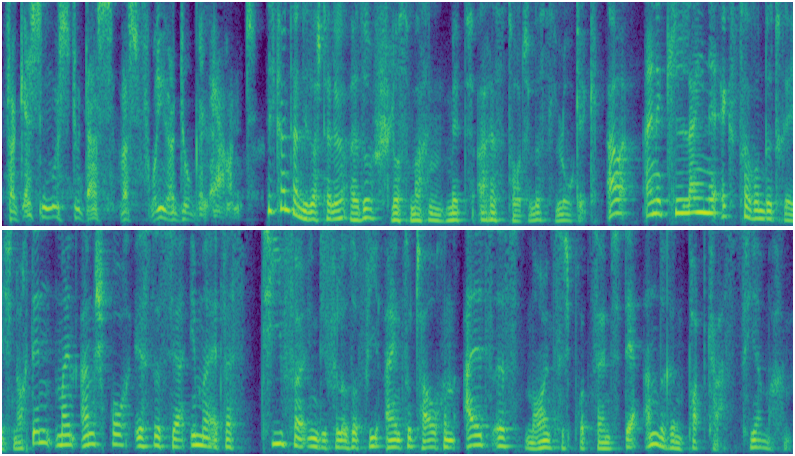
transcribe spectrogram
Vergessen musst du das, was früher du gelernt. Ich könnte an dieser Stelle also Schluss machen mit Aristoteles Logik. Aber eine kleine Extrarunde drehe ich noch, denn mein Anspruch ist es ja immer etwas tiefer in die Philosophie einzutauchen, als es 90 Prozent der anderen Podcasts hier machen.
